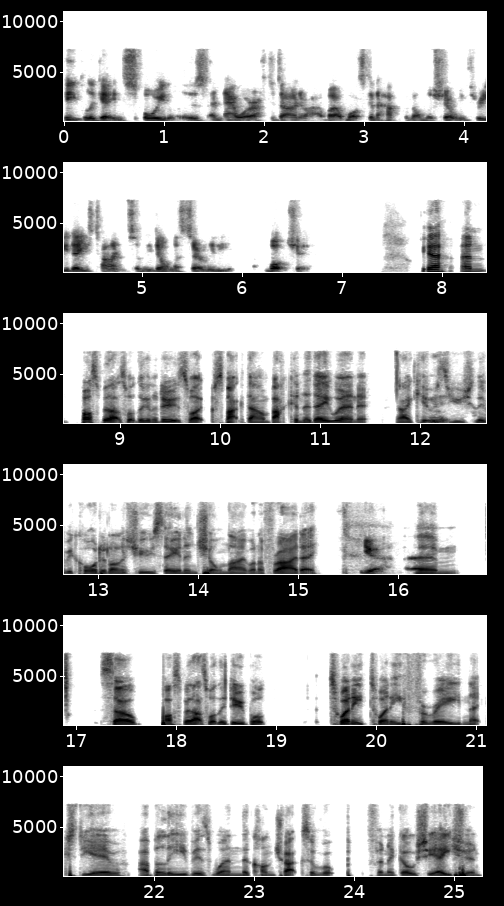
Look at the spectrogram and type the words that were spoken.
People are getting spoilers an hour after Dynamite about what's going to happen on the show in three days' time, so they don't necessarily watch it. yeah, and possibly that's what they're gonna do. It's like SmackDown back in the day, weren't it? Like it was usually recorded on a Tuesday and then shown live on a Friday. Yeah, Um, so possibly that's what they do. But 2023 next year, I believe, is when the contracts are up for negotiation.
